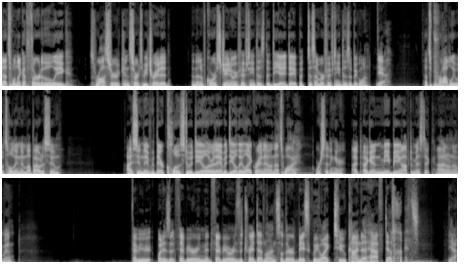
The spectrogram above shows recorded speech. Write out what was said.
that's when like a third of the league's roster can start to be traded. And then, of course, January 15th is the DA date, but December 15th is a big one. Yeah. That's probably what's holding them up, I would assume. I assume they've, they're close to a deal or they have a deal they like right now, and that's why we're sitting here. I, again, me being optimistic. I don't know, man. February, what is it? February, mid February is the trade deadline. So there are basically like two kind of half deadlines. yeah.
